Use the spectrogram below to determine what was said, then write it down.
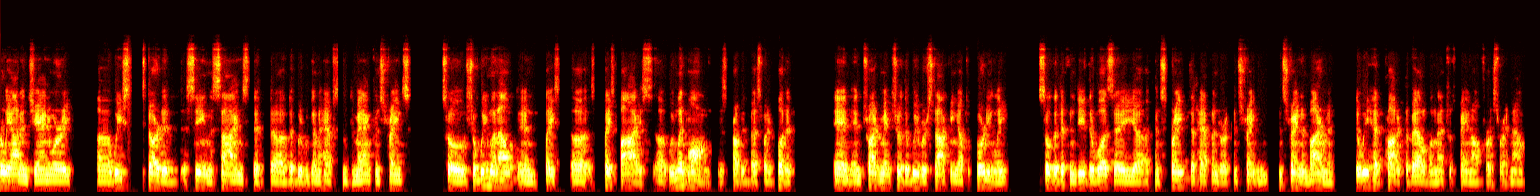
early on in January, uh, we started seeing the signs that uh, that we were going to have some demand constraints so, so we went out and placed uh, placed buys. We went long is probably the best way to put it, and and tried to make sure that we were stocking up accordingly, so that if indeed there was a, uh, a constraint that happened or a constrained constrained environment, that we had product available, and that's what's paying off for us right now.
